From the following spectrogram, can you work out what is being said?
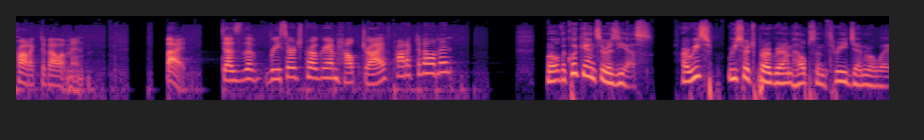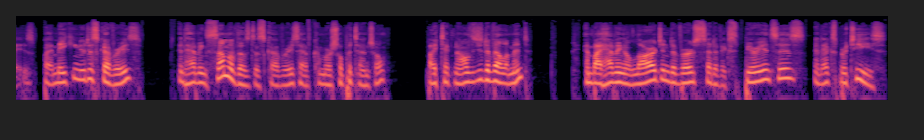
product development. But does the research program help drive product development? Well, the quick answer is yes. Our research program helps in three general ways by making new discoveries and having some of those discoveries have commercial potential, by technology development, and by having a large and diverse set of experiences and expertise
